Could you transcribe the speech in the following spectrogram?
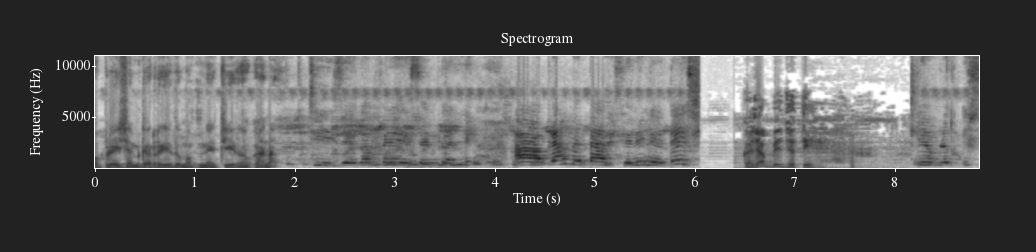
ऑपरेशन कर रही है तुम अपने चीज़ों का ना? चीज़ें का ऑपरेशन कर ली आप ना हमें पैसे नहीं देते। गजब बेइज्जती है। इसलिए दोगी लोग इस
